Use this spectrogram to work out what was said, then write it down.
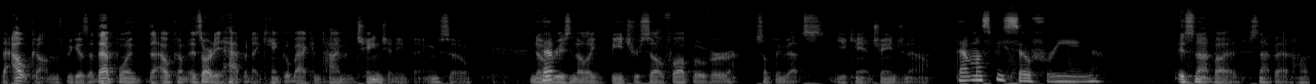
the outcomes because at that point the outcome it's already happened. I can't go back in time and change anything. So no That- reason to like beat yourself up over something that's you can't change now. that must be so freeing. It's not bad. It's not bad. I'll,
